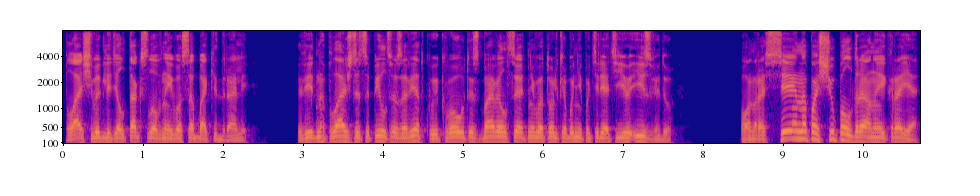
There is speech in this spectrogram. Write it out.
Плащ выглядел так, словно его собаки драли. Видно, плащ зацепился за ветку, и Квоут избавился от него, только бы не потерять ее из виду. Он рассеянно пощупал драные края.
